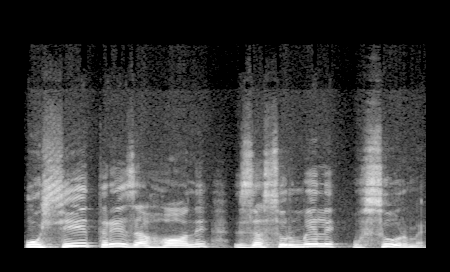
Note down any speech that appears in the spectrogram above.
усі три загони засурмили у сурми,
